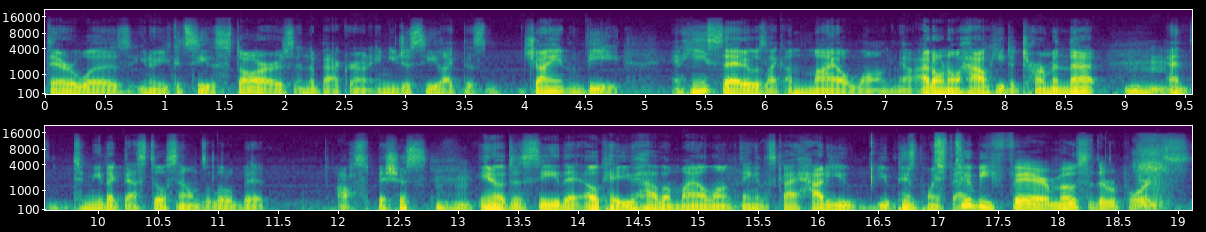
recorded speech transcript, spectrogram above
there was, you know, you could see the stars in the background, and you just see like this giant V. And he said it was like a mile long. Now I don't know how he determined that, Mhm. and to me, like that still sounds a little bit auspicious. Mhm. You know, to see that okay, you have a mile long thing in the sky. How do you you pinpoint T- that? To be fair, most of the reports,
